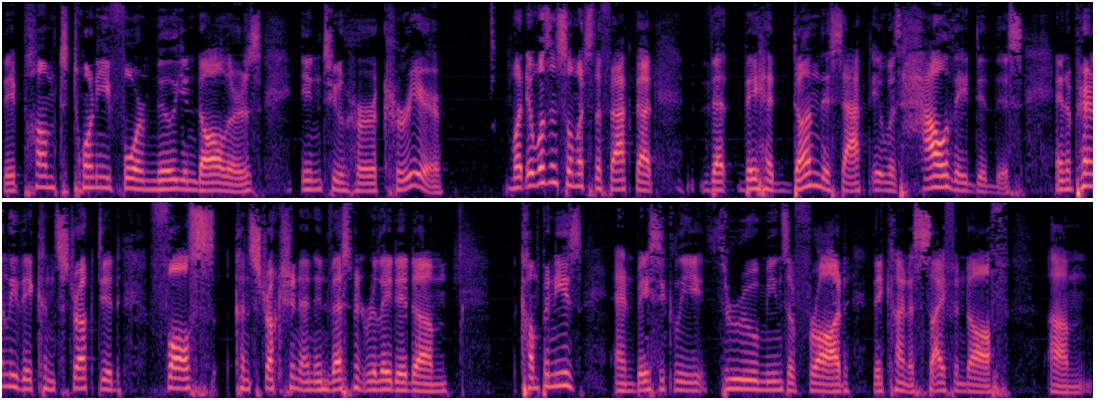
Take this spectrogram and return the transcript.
they pumped $24 million into her career. But it wasn't so much the fact that that they had done this act, it was how they did this. And apparently they constructed false construction and investment related um, companies, and basically through means of fraud, they kind of siphoned off um,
